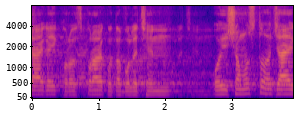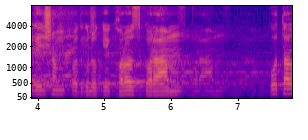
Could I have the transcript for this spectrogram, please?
জায়গায় খরচ করার কথা বলেছেন, ওই সমস্ত জায়গায় সম্পদগুলোকে খরচ করাম। কোথাও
